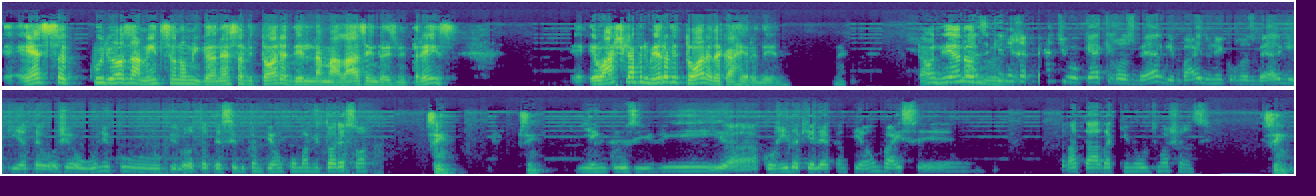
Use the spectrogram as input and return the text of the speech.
essa, curiosamente, se eu não me engano, essa vitória dele na Malásia em 2003, eu acho que é a primeira vitória da carreira dele. Então ali era... Quase que ele repete o Keck Rosberg, pai do Nico Rosberg, que até hoje é o único piloto a ter sido campeão com uma vitória só. Sim, sim. E inclusive a corrida que ele é campeão vai ser tratada aqui no Última Chance. Sim.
